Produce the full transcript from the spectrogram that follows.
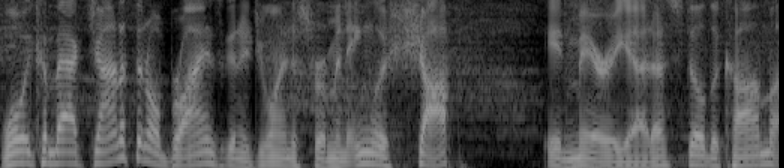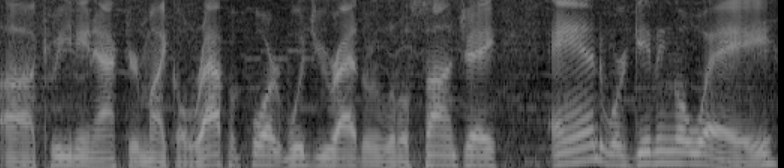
When we come back, Jonathan O'Brien's going to join us from an English shop in Marietta. Still to come, uh, comedian actor Michael Rapaport, Would You Rather a Little Sanjay, and we're giving away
